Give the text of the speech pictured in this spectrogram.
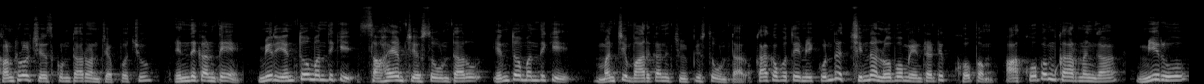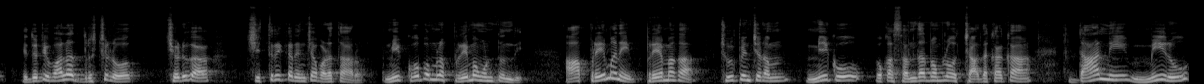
కంట్రోల్ చేసుకుంటారు అని చెప్పొచ్చు. ఎందుకంటే మీరు ఎంతోమందికి సహాయం చేస్తూ ఉంటారు ఎంతోమందికి మంచి మార్గాన్ని చూపిస్తూ ఉంటారు. కాకపోతే మీకున్న చిన్న లోపం ఏంటంటే కోపం. ఆ కోపం కారణంగా మీరు ఎదుటి వాళ్ళ దృష్టిలో చెడుగా చిత్రీకరించబడతారు. మీ కోపంలో ప్రేమ ఉంటుంది. ఆ ప్రేమని ప్రేమగా చూపించడం మీకు ఒక సందర్భంలో చాదకాక దాన్ని మీరు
